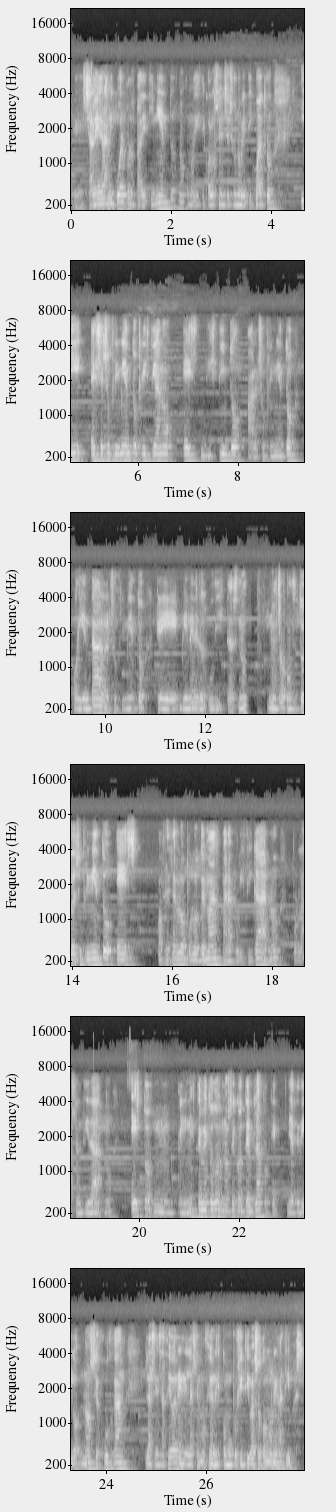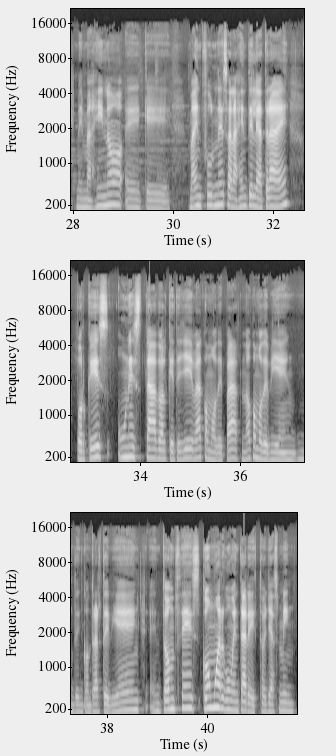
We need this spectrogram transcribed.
Eh, se alegra mi cuerpo los padecimientos, ¿no? como dice Colosenses 1.24, y ese sufrimiento cristiano es distinto al sufrimiento oriental, al sufrimiento que viene de los budistas, ¿no? Nuestro concepto de sufrimiento es ofrecerlo por los demás para purificar, ¿no? Por la santidad, ¿no? Esto mm, en este método no se contempla porque, ya te digo, no se juzgan las sensaciones ni las emociones como positivas o como negativas. Me imagino eh, que mindfulness a la gente le atrae porque es un estado al que te lleva como de paz, ¿no? Como de bien, de encontrarte bien. Entonces, ¿cómo argumentar esto, Yasmín?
